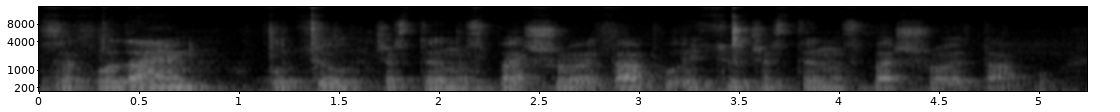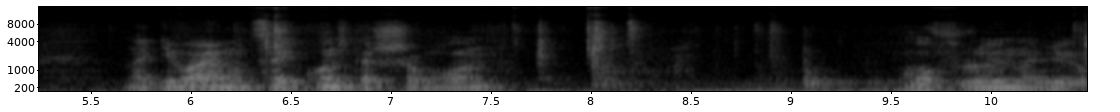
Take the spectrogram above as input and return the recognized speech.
Закладаємо оцю частину з першого етапу і цю частину з першого етапу. Надіваємо цей контршаблон, гофрою наліво.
